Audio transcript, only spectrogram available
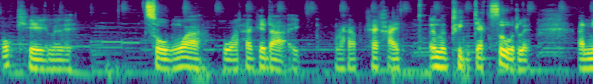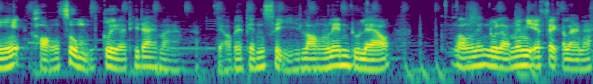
โอเคเลย สูงกว่าหัวทาเคดะอีกนะครับ คล้ายๆเออนึกถึงแจ็คสูตรเลย อันนี้ของสุ่มเกลือที่ได้มาครับ เดี๋ยวเอาไปเพ้นสีลองเล่นดูแล้ว ลองเล่นดูแล้วไม่มีเอฟเฟกต์อะไรนะ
